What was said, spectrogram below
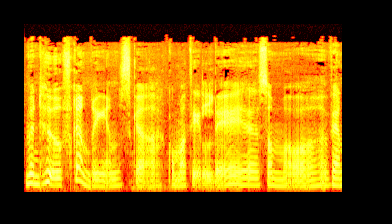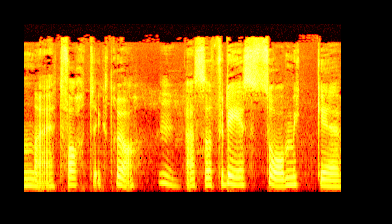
Men hur förändringen ska komma till, det är som att vända ett fartyg tror jag. Mm. Alltså för det är så mycket,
